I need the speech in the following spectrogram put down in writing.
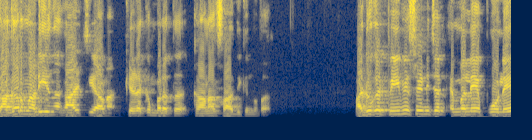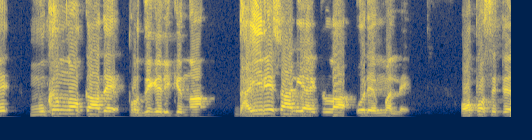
തകർന്നടിയുന്ന കാഴ്ചയാണ് കിഴക്കമ്പലത്ത് കാണാൻ സാധിക്കുന്നത്. Advocate P V Sreenijan M L A പോലെ മുഖം നോക്കാതെ പ്രതികരിക്കുന്ന ധൈര്യശാലിയായിട്ടുള്ള ഒരു എം എൽ എ. ഓപ്പോസിറ്റ്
